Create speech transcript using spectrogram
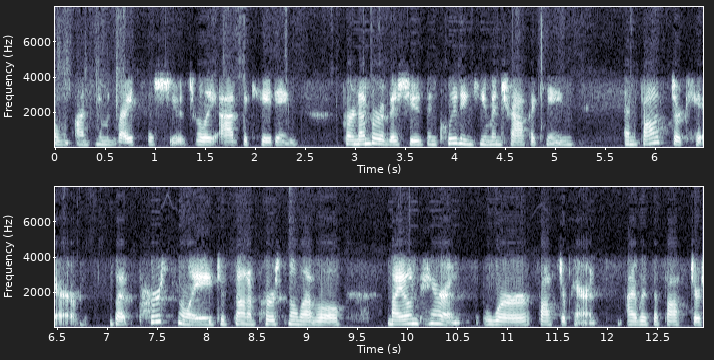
on human rights issues, really advocating for a number of issues, including human trafficking and foster care. But personally, just on a personal level, my own parents were foster parents. I was a foster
